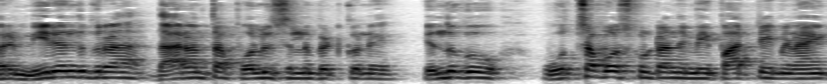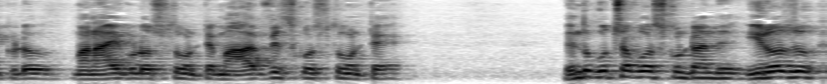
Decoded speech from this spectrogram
మరి మీరెందుకురా దారంతా పోలీసులను పెట్టుకుని ఎందుకు ఉచ్చబోసుకుంటుంది మీ పార్టీ మీ నాయకుడు మా నాయకుడు వస్తూ ఉంటే మా ఆఫీస్కి వస్తూ ఉంటే? ఎందుకు ఉచ్చబోసుకుంటుంది? ఈరోజు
